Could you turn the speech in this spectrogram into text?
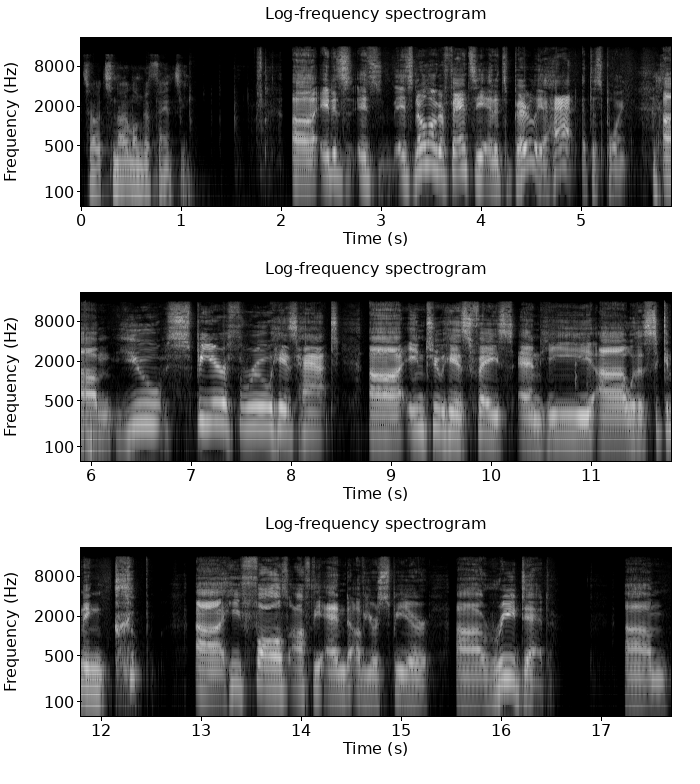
So it's no longer fancy. Uh, it is it's it's no longer fancy and it's barely a hat at this point. Um, you spear through his hat uh, into his face, and he uh, with a sickening, uh, he falls off the end of your spear, uh, re-dead. Um,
